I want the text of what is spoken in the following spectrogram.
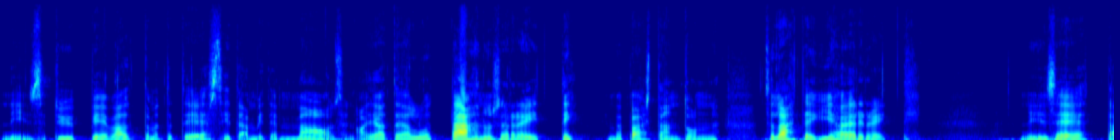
niin se tyyppi ei välttämättä tee sitä, miten mä oon sen ajatellut. Että tämähän on se reitti, ja me päästään tonne. Se lähteekin ihan eri reittiin. Niin se, että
